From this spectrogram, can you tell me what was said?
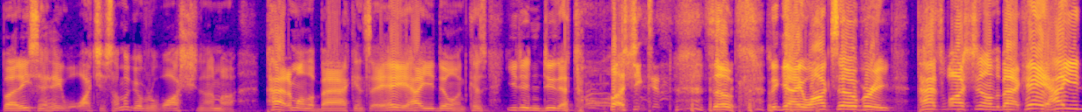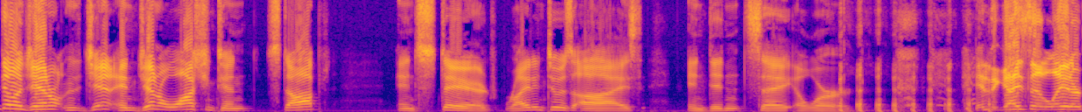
But he said hey watch this. I'm gonna go over to Washington. I'm gonna pat him on the back and say hey how you doing because you didn't do that to Washington so the guy walks over he pats Washington on the back. Hey how you doing General? And, Gen- and General Washington stopped and stared right into his eyes and didn't say a word. and the guy said later,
